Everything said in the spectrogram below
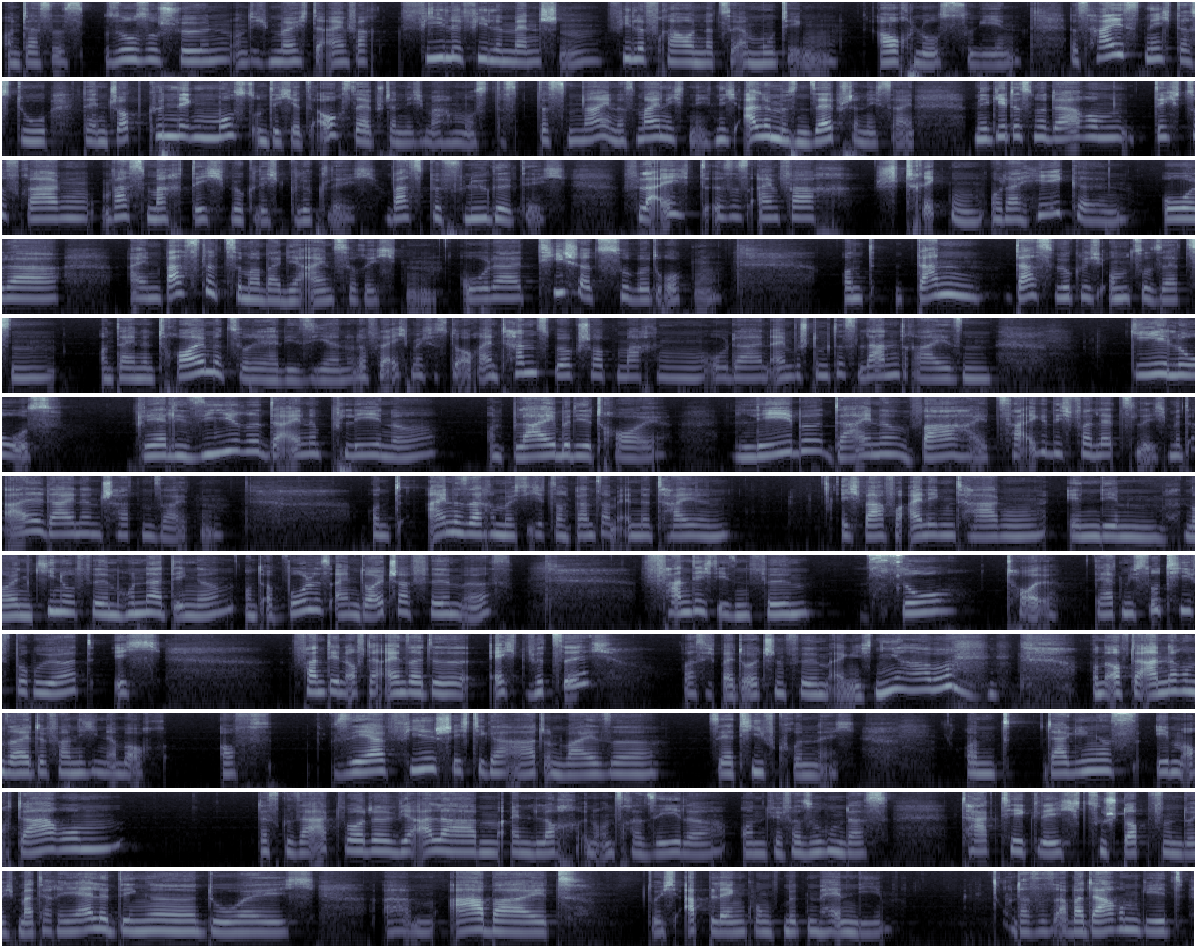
Und das ist so, so schön und ich möchte einfach viele, viele Menschen, viele Frauen dazu ermutigen, auch loszugehen. Das heißt nicht, dass du deinen Job kündigen musst und dich jetzt auch selbstständig machen musst. Das, das, nein, das meine ich nicht. Nicht alle müssen selbstständig sein. Mir geht es nur darum, dich zu fragen, was macht dich wirklich glücklich? Was beflügelt dich? Vielleicht ist es einfach stricken oder häkeln oder ein Bastelzimmer bei dir einzurichten oder T-Shirts zu bedrucken und dann das wirklich umzusetzen und deine Träume zu realisieren. Oder vielleicht möchtest du auch einen Tanzworkshop machen oder in ein bestimmtes Land reisen. Geh los, realisiere deine Pläne und bleibe dir treu. Lebe deine Wahrheit, zeige dich verletzlich mit all deinen Schattenseiten. Und eine Sache möchte ich jetzt noch ganz am Ende teilen. Ich war vor einigen Tagen in dem neuen Kinofilm 100 Dinge und obwohl es ein deutscher Film ist, fand ich diesen Film so toll. Der hat mich so tief berührt. Ich fand den auf der einen Seite echt witzig, was ich bei deutschen Filmen eigentlich nie habe. Und auf der anderen Seite fand ich ihn aber auch auf sehr vielschichtige Art und Weise sehr tiefgründig. Und da ging es eben auch darum, dass gesagt wurde, wir alle haben ein Loch in unserer Seele und wir versuchen das tagtäglich zu stopfen durch materielle Dinge, durch ähm, Arbeit, durch Ablenkung mit dem Handy. Und dass es aber darum geht,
